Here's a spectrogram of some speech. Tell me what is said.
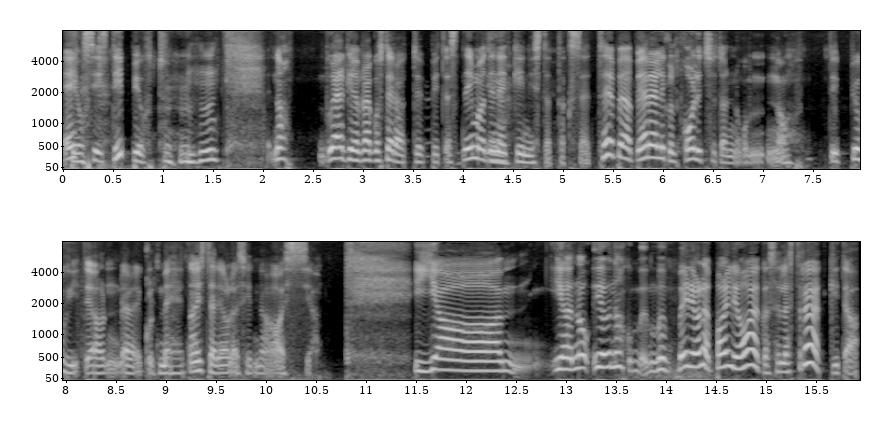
ehk siis tippjuht mm. -hmm. noh, räägime praegu stereotüüpidest, niimoodi yeah. neid kinnistatakse, et see peab, järelikult koolitused on nagu noh, tippjuhid ja on järelikult mehed, naistel ei ole sinna asja ja, ja no, ja noh, meil ei ole palju aega sellest rääkida,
